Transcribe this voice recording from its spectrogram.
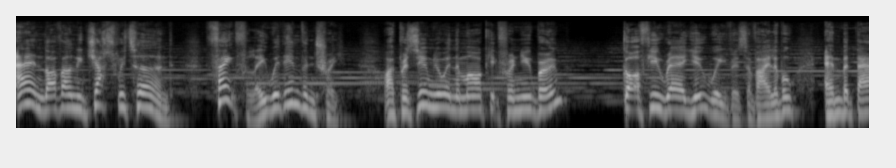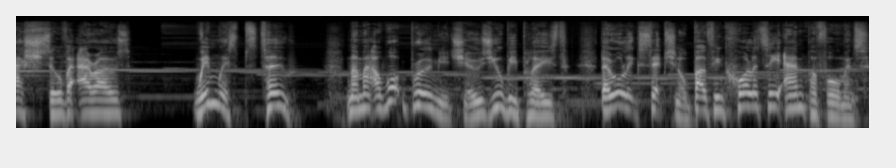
And I've only just returned, thankfully with inventory. I presume you're in the market for a new broom? Got a few rare yew weavers available, Ember Dash, Silver Arrows, Wind Wisps too. No matter what broom you choose, you'll be pleased. They're all exceptional, both in quality and performance.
